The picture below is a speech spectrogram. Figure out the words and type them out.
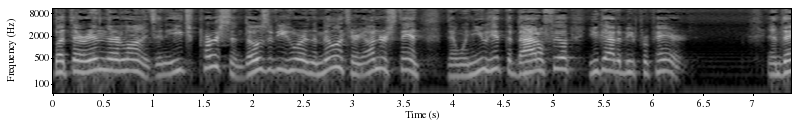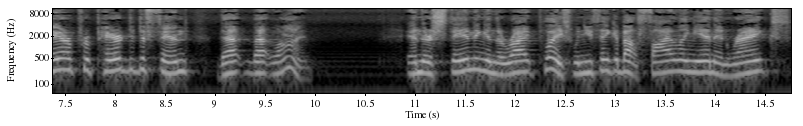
but they're in their lines. And each person, those of you who are in the military, understand that when you hit the battlefield, you got to be prepared and they are prepared to defend that, that line. And they're standing in the right place. When you think about filing in in ranks,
